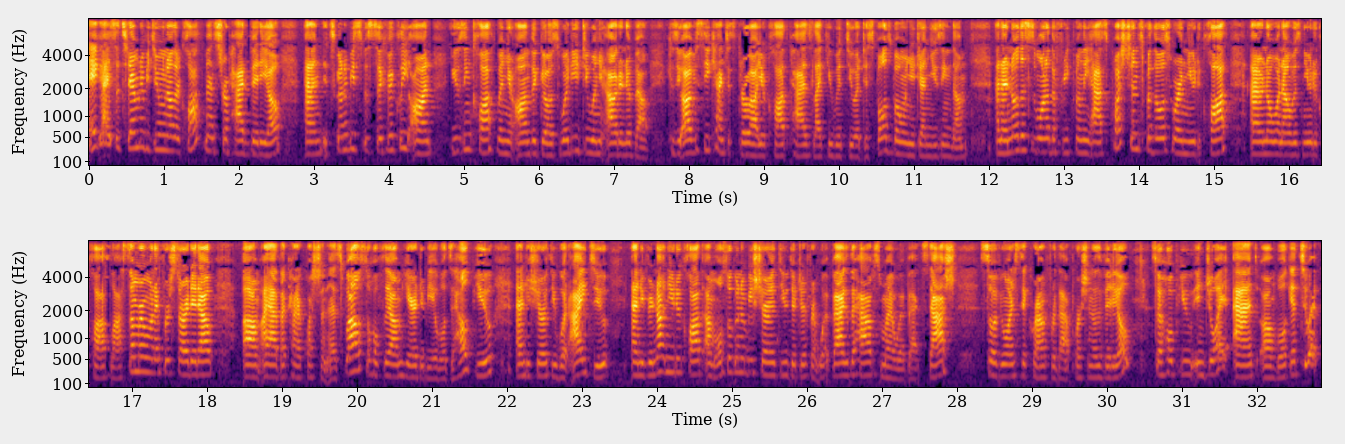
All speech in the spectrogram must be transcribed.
Hey guys, so today I'm going to be doing another cloth menstrual pad video and it's going to be specifically on using cloth when you're on the go. So what do you do when you're out and about? Because you obviously can't just throw out your cloth pads like you would do a disposable when you're done using them. And I know this is one of the frequently asked questions for those who are new to cloth. And I know when I was new to cloth last summer when I first started out, um, I had that kind of question as well. So hopefully I'm here to be able to help you and to share with you what I do. And if you're not new to cloth, I'm also going to be sharing with you the different wet bags I have, so my wet bag stash. So if you want to stick around for that portion of the video. So I hope you enjoy and um, we'll get to it.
